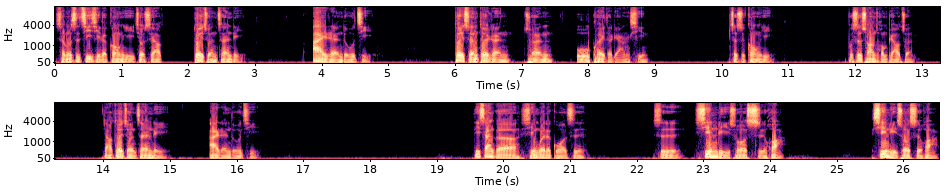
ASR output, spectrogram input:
什么是积极的公义？就是要对准真理，爱人如己，对神对人存无愧的良心。这是公义，不是双重标准。要对准真理，爱人如己。第三个行为的果子是心里说实话。心里说实话，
